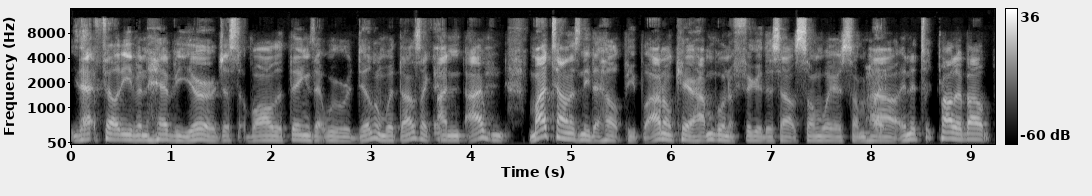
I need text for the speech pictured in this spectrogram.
that felt even heavier just of all the things that we were dealing with. I was like, I, I, my talents need to help people. I don't care. I'm going to figure this out some way or somehow. Right. And it took probably about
